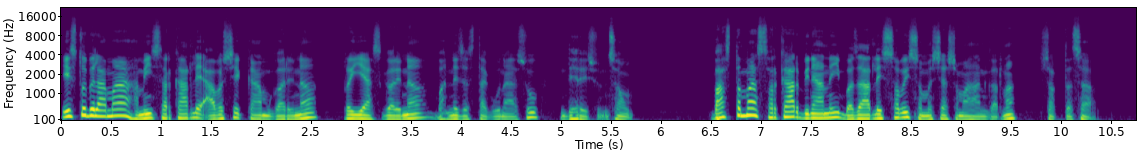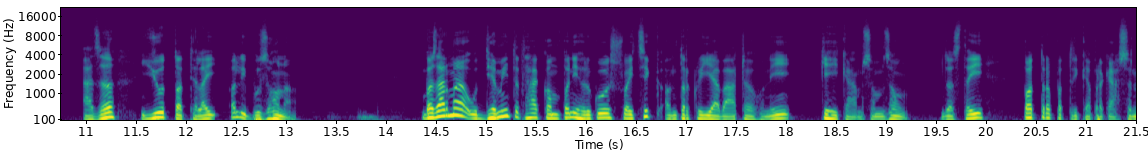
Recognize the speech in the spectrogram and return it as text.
यस्तो बेलामा हामी सरकारले आवश्यक काम गरेन प्रयास गरेन भन्ने जस्ता गुनासो धेरै सुन्छौं। वास्तवमा सरकार बिना नै बजारले सबै समस्या समाधान गर्न सक्दछ। आज यो तथ्यलाई अलि बुझौँ न। बजारमा उद्यमी तथा कम्पनीहरूको स्वैच्छिक अन्तर्क्रियाबाट हुने केही काम सम्झौँ जस्तै पत्र पत्रिका प्रकाशन।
